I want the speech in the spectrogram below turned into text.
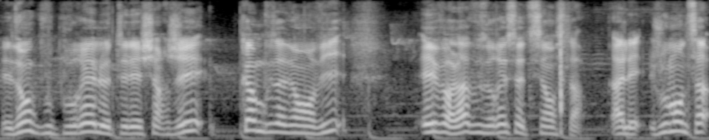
et donc vous pourrez le télécharger comme vous avez envie et voilà vous aurez cette séance là allez je vous montre ça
